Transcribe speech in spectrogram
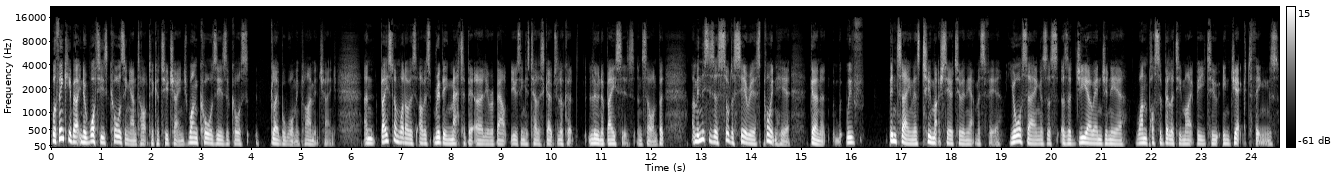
well, thinking about you know what is causing Antarctica to change, one cause is, of course, global warming, climate change. And based on what I was I was ribbing Matt a bit earlier about using his telescope to look at lunar bases and so on. But I mean, this is a sort of serious point here, Gernot. We've been saying there's too much CO2 in the atmosphere. You're saying, as a, as a geoengineer, one possibility might be to inject things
